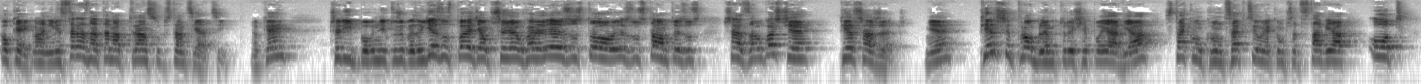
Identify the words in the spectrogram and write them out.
Ok, kochani, więc teraz na temat transubstancjacji. Ok? Czyli, bo niektórzy powiedzą, Jezus powiedział przy Jezus to, Jezus tam, to Jezus. Jeszcze raz, zauważcie, pierwsza rzecz, nie? Pierwszy problem, który się pojawia z taką koncepcją, jaką przedstawia od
